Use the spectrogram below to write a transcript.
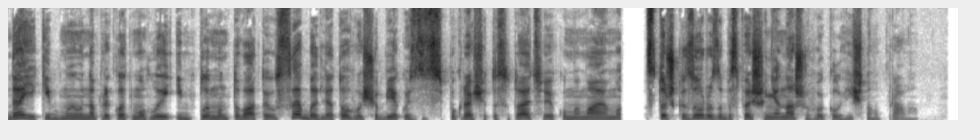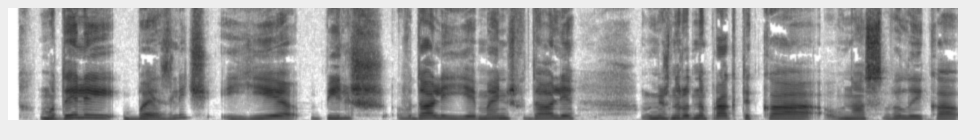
да, які б ми, наприклад, могли імплементувати у себе для того, щоб якось покращити ситуацію, яку ми маємо з точки зору забезпечення нашого екологічного права? Моделі безліч є більш вдалі, є менш вдалі. Міжнародна практика у нас велика.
